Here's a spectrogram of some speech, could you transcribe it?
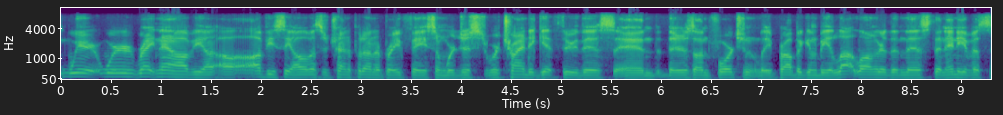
we're we're right now obviously all of us are trying to put on a brave face and we're just we're trying to get through this and there's unfortunately probably going to be a lot longer than this than any of us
